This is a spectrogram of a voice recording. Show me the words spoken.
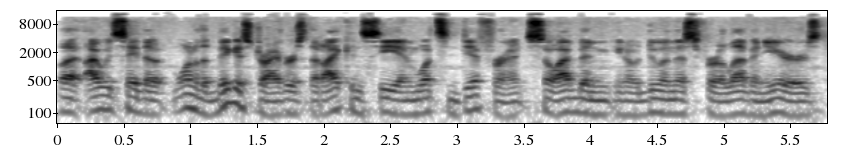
but I would say that one of the biggest drivers that I can see and what's different. So I've been you know doing this for 11 years,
